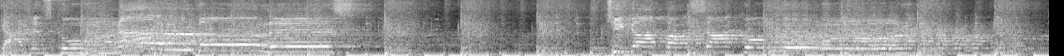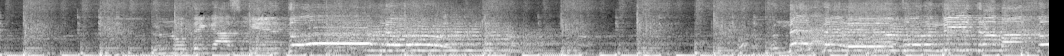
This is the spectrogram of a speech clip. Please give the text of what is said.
Calles con árboles. Chica pasa con terror No tengas miedo, no. Me por mi trabajo.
